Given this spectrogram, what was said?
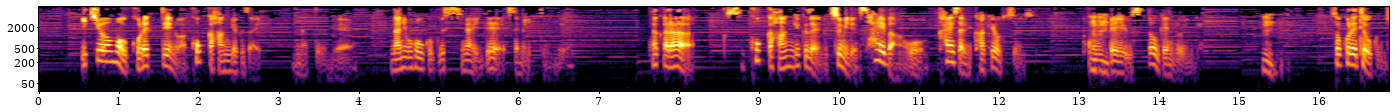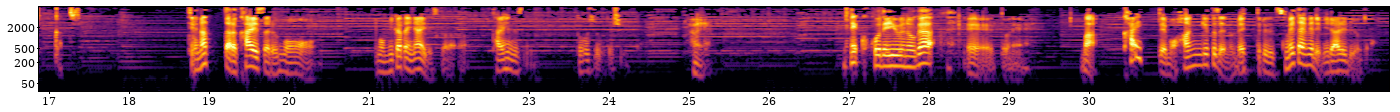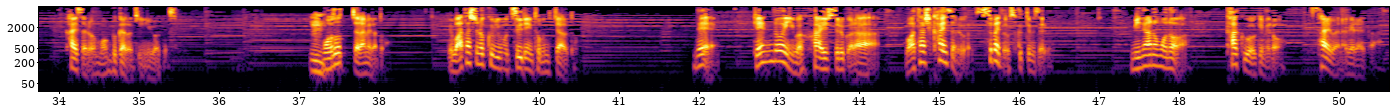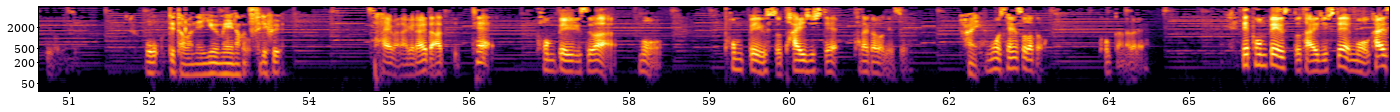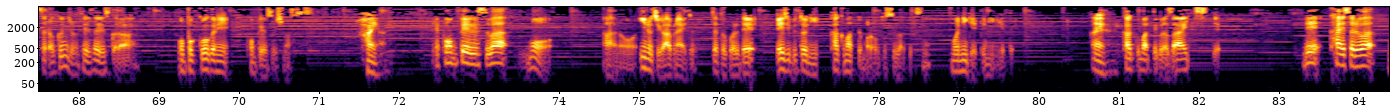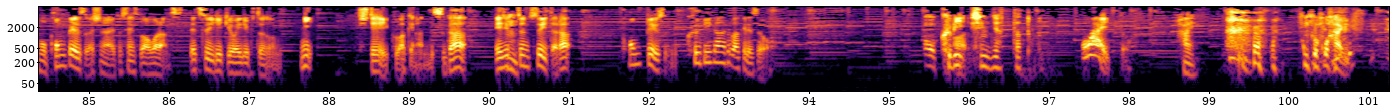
一応もうこれっていうのは国家反逆罪になってるんで、何も報告しないで攻め入ってるんで。だから、国家反逆罪の罪で裁判をカエサルにかけようとするんですよ。ポンペイウスと元老院で。うん。そこで手を組んでガッチリ。ってなったらカエサルも、もう味方いないですから、大変ですね。どうしようどうしよう。はい。で、ここで言うのが、えーっとね、まあ、帰っても反逆罪のレッテルで冷たい目で見られるよと。カエサルはもう部下たちに言うわけですよ。うん。戻っちゃダメだと。で、私の首もついでに飛んじゃうと。で、元老院は腐敗してるから、私カエサルが全てを救ってみせる。皆の者は覚悟を決めろ。才は投げられた。っていうわけですよ。お、出たわね、有名なセリフ。才は投げられたって言って、ポンペイウスは、もう、ポンペイウスと対峙して戦うわけですよ。はい。もう戦争だと。国家の中で。で、ポンペイウスと対峙して、もうカエサルは軍事の天才ですから、もうボッコボコにポンペイウスをします。はいはい。で、ポンペイウスは、もう、あの、命が危ないといったところで、エジプトにかくまってもらおうとするわけですね。もう逃げて逃げて。はいはい。かくまってください、つって。で、カエサルは、もうポンペイウスがしないと戦争は終わらんです。で、追撃をエジプトにしていくわけなんですが、エジプトに着いたら、ポンペイウスに首があるわけですよ。お、首はい死んじゃったってこと怖いと。はい。怖い。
